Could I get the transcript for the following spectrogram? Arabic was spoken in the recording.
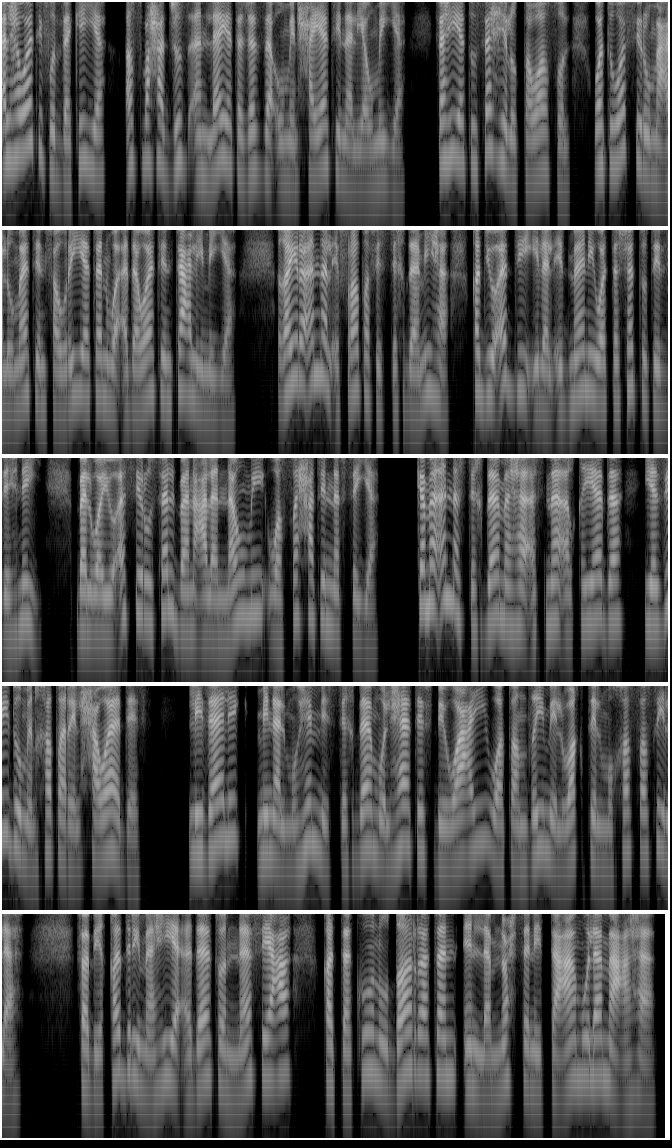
الهواتف الذكية أصبحت جزءاً لا يتجزأ من حياتنا اليومية، فهي تسهل التواصل وتوفر معلومات فورية وأدوات تعليمية، غير أن الإفراط في استخدامها قد يؤدي إلى الإدمان والتشتت الذهني، بل ويؤثر سلباً على النوم والصحة النفسية، كما أن استخدامها أثناء القيادة يزيد من خطر الحوادث. لذلك من المهم استخدام الهاتف بوعي وتنظيم الوقت المخصص له. فبقدر ما هي أداة نافعة قد تكون ضارة إن لم نحسن التعامل معها.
